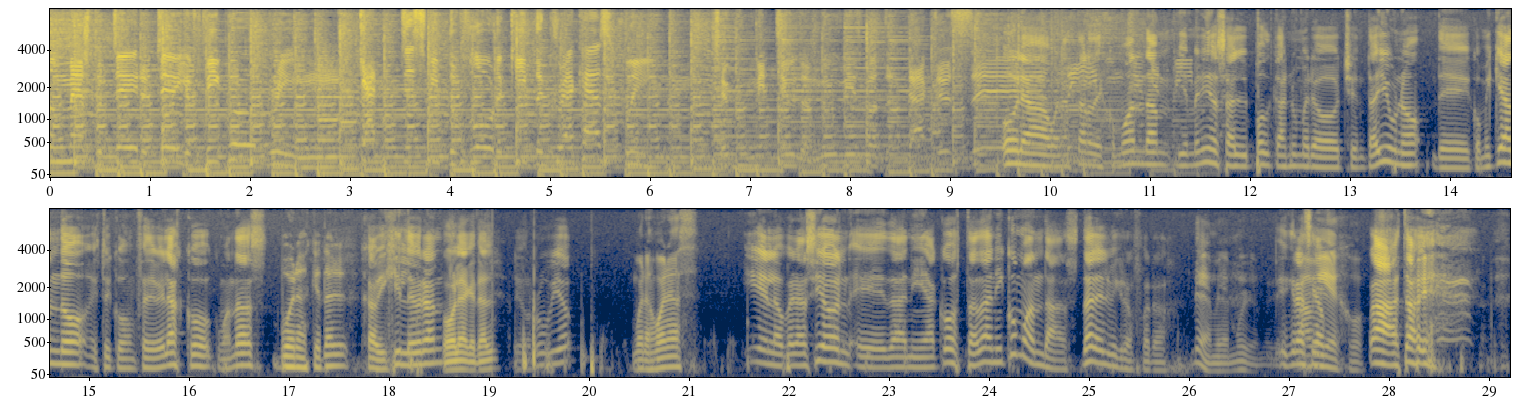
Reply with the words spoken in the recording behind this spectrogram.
The mashed potato till your feet go green. Got to sweep the floor to keep the crack ass clean. Took me to the movies, but the doctor said. Hola, buenas tardes, ¿cómo andan? Bienvenidos al podcast número 81 de Comiqueando. Estoy con Fede Velasco, ¿cómo andás? Buenas, ¿qué tal? Javi Hildebrand, Hola, ¿qué tal? Leo Rubio. Buenas, buenas. Y en la operación, eh, Dani Acosta. Dani, ¿cómo andás? Dale el micrófono. Bien, bien, muy bien. Eh, Gracias. Ah, viejo. Ah, está bien.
